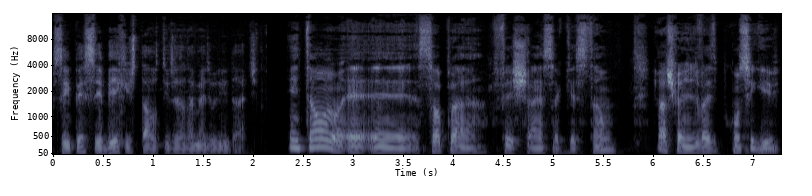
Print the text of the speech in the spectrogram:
sem perceber que está utilizando a mediunidade. Então, é, é, só para fechar essa questão, eu acho que a gente vai conseguir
